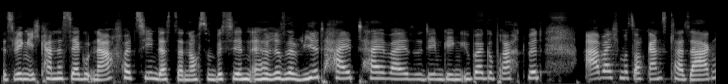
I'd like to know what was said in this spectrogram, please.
Deswegen, ich kann das sehr gut nachvollziehen, dass da noch so ein bisschen äh, Reserviertheit teilweise dem gegenübergebracht wird. Aber ich muss auch ganz klar sagen,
